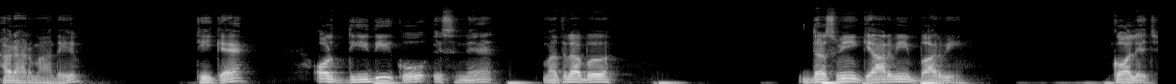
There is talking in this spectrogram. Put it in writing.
हर हर महादेव, ठीक है? और दीदी को इसने मतलब दसवीं, ग्यारहवीं, बारहवीं, कॉलेज,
